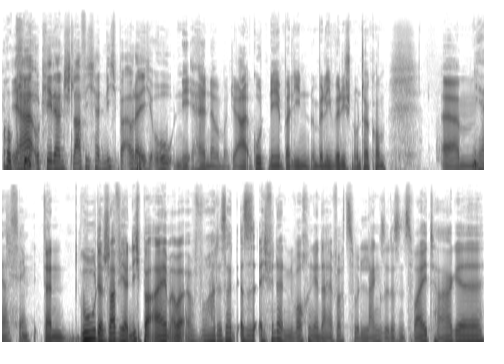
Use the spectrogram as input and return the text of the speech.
Okay. Ja, okay, dann schlafe ich halt nicht bei, oder ich, oh, nee, ja, gut, nee, Berlin, in Berlin würde ich schon unterkommen. Ähm, Ja, same. Dann, gut, dann schlafe ich halt nicht bei einem, aber, boah, das halt, also ich finde halt ein Wochenende einfach zu lang so. Das sind zwei Tage,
